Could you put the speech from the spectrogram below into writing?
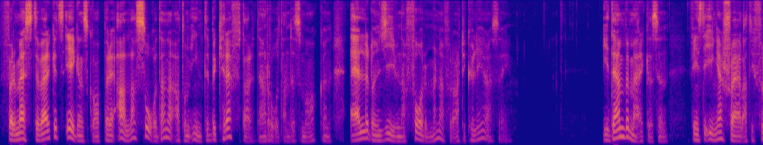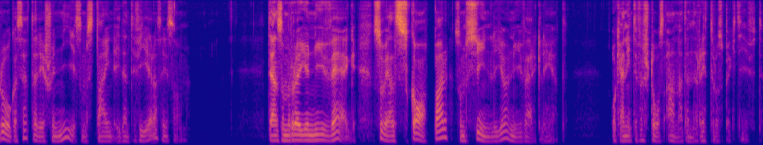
För mästerverkets egenskaper är alla sådana att de inte bekräftar den rådande smaken eller de givna formerna för att artikulera sig. I den bemärkelsen finns det inga skäl att ifrågasätta det geni som Stein identifierar sig som. Den som röjer ny väg såväl skapar som synliggör ny verklighet och kan inte förstås annat än retrospektivt.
